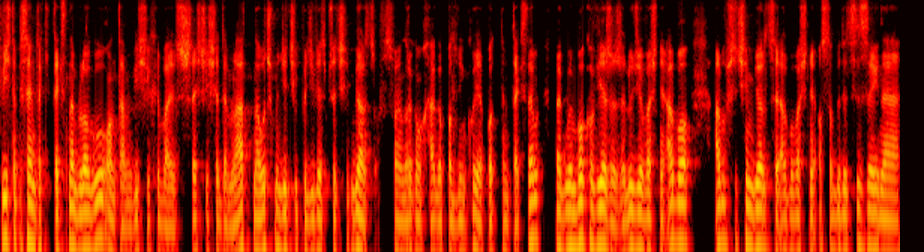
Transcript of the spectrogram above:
Kiedyś napisałem taki tekst na blogu, on tam wisi chyba już 6 7 lat. Nauczmy dzieci podziwiać przedsiębiorców. Swoją drogą Hago podlinkuję pod tym tekstem. Ja głęboko wierzę, że ludzie właśnie albo, albo przedsiębiorcy, albo właśnie osoby decyzyjne,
